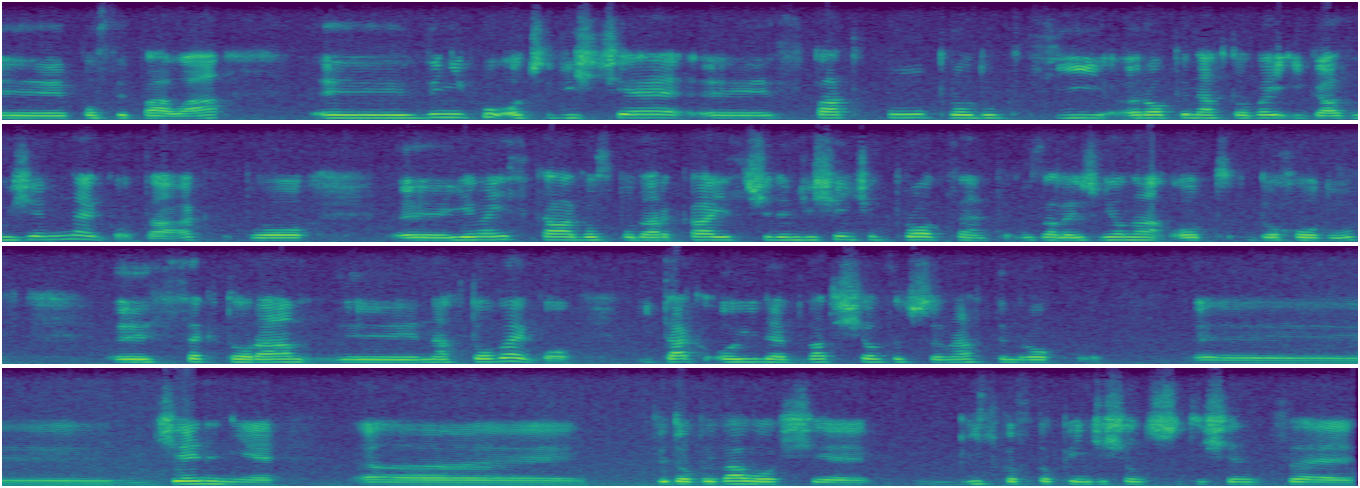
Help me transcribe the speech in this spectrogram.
y, posypała, w wyniku oczywiście spadku produkcji ropy naftowej i gazu ziemnego, tak? Bo jemeńska gospodarka jest 70% uzależniona od dochodów z sektora naftowego. I tak o ile w 2014 roku dziennie wydobywało się blisko 153 tysiące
